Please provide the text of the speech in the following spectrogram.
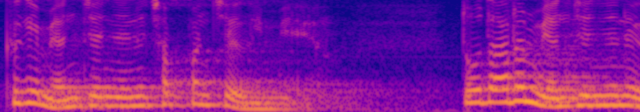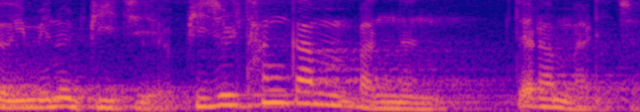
그게 면제년의 첫 번째 의미예요. 또 다른 면제년의 의미는 빚이에요. 빚을 탕감받는 때란 말이죠.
